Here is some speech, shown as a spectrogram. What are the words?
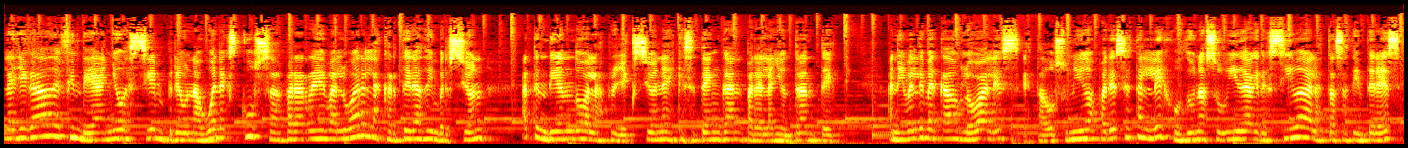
La llegada de fin de año es siempre una buena excusa para reevaluar las carteras de inversión atendiendo a las proyecciones que se tengan para el año entrante. A nivel de mercados globales, Estados Unidos parece estar lejos de una subida agresiva de las tasas de interés,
